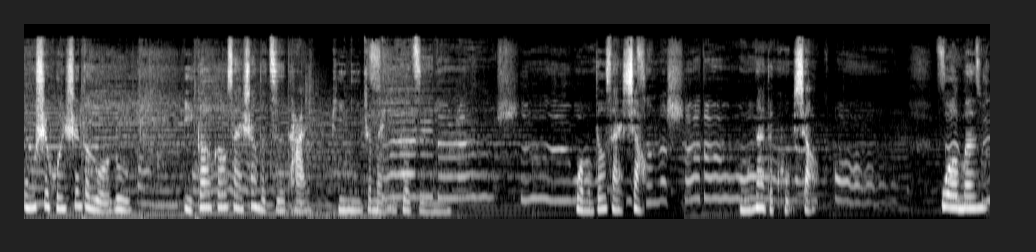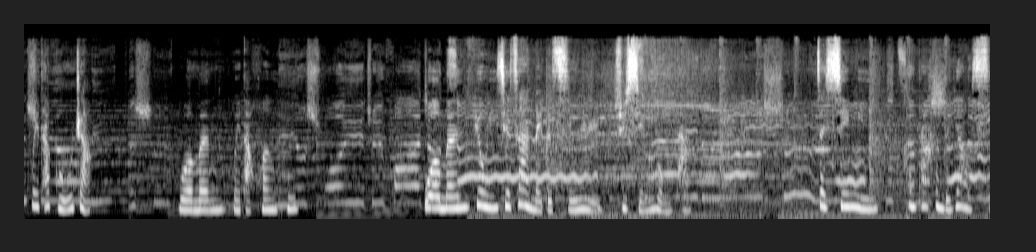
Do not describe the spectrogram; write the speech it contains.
无视浑身的裸露，以高高在上的姿态睥睨着每一个子民。我们都在笑，无奈的苦笑。我们为他鼓掌，我们为他欢呼。我们用一切赞美的词语去形容他，在心里恨他恨得要死，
